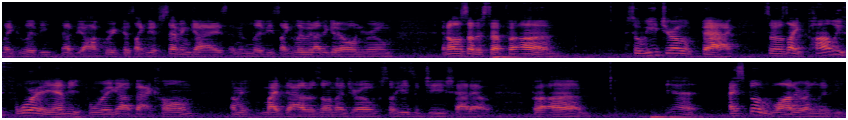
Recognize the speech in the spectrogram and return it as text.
like Livy? That'd be awkward because like we have seven guys, and then Livy's like Livy would have to get her own room, and all this other stuff. But um, so we drove back. So it was like probably 4 a.m. before we got back home. I mean, my dad was on that drove, so he's a G. Shout out. But um, yeah, I spilled water on Livy.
